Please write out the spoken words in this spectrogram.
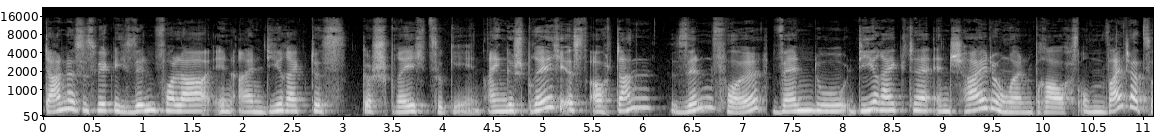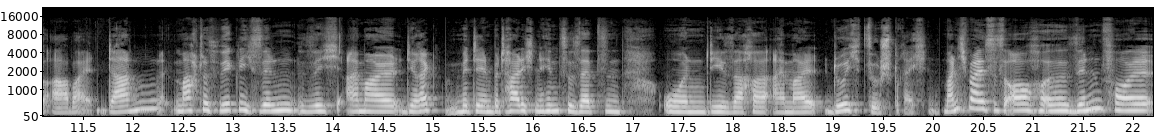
Dann ist es wirklich sinnvoller, in ein direktes Gespräch zu gehen. Ein Gespräch ist auch dann sinnvoll, wenn du direkte Entscheidungen brauchst, um weiterzuarbeiten. Dann macht es wirklich Sinn, sich einmal direkt mit den Beteiligten hinzusetzen und die Sache einmal durchzusprechen. Manchmal ist es auch äh, sinnvoll,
